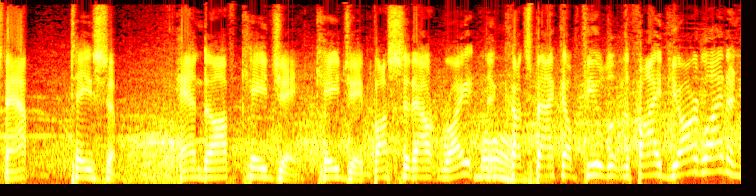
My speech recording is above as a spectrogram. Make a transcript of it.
Snap, Taysom. Hand off KJ. KJ busts it out right, and then cuts back upfield at the five yard line and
